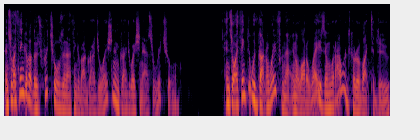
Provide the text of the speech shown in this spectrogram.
And so i think about those rituals and i think about graduation and graduation as a ritual. And so i think that we've gotten away from that in a lot of ways. And what i would sort of like to do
